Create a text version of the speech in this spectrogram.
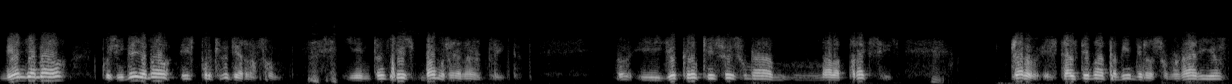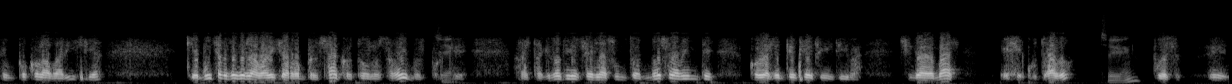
Me han llamado, pues si me han llamado es porque no tiene razón. Y entonces vamos a ganar el pleito. Y yo creo que eso es una mala praxis. Claro, está el tema también de los honorarios, de un poco la avaricia, que muchas veces la avaricia rompe el saco, todos lo sabemos, porque hasta que no tienes el asunto no solamente con la sentencia definitiva, sino además ejecutado, pues eh,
